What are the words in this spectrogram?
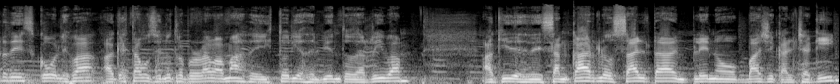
tardes, ¿cómo les va? Acá estamos en otro programa más de Historias del Viento de Arriba. Aquí desde San Carlos, Salta, en pleno Valle Calchaquí.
